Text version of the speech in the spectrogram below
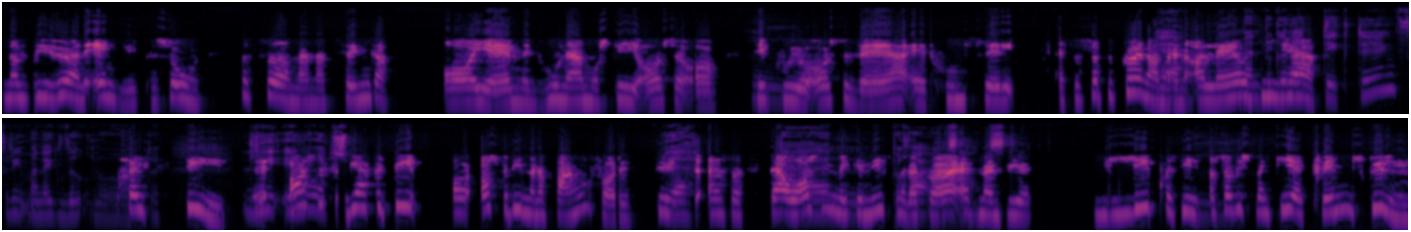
når vi hører en enkelt person, så sidder man og tænker, åh ja, men hun er måske også, og det Mm. kunne jo også være, at hun selv... Altså, så begynder Ja, man at lave Man de her... at digte, ikke? fordi man ikke ved noget om det. Præcis. Lige endnu Også, et- ja, fordi, og også fordi man er bange for det. det Ja. altså, der er jo Der også en mekanisme, der gør, at man bliver lige præcis. Mm. Og så hvis man giver kvinden skylden,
